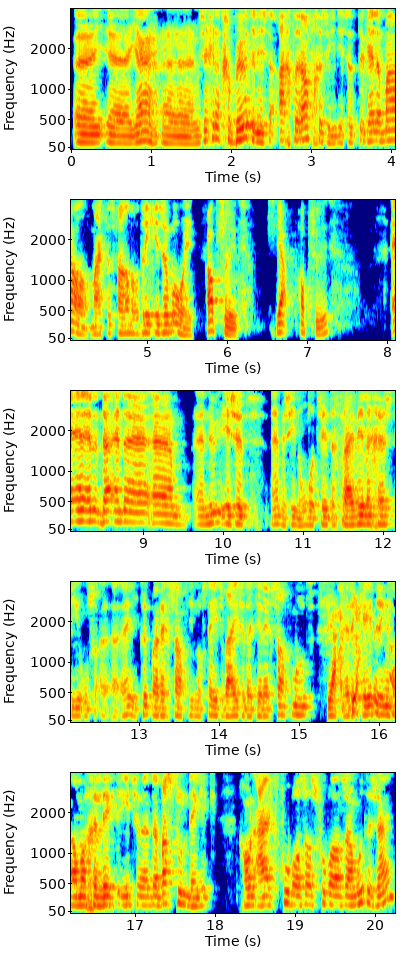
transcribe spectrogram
ja, hoe zeg je dat, gebeurtenis achteraf gezien, is dat natuurlijk helemaal, maakt het verhaal nog drie keer zo mooi. Absoluut. Ja, absoluut. En, en, en, ehm, en, nu is het, hè, we zien 120 vrijwilligers die ons, je kunt maar rechtsaf, die nog steeds wijzen dat je rechtsaf moet. Ja, de catering is allemaal gelikt iets. Dat was toen denk ik gewoon eigenlijk voetbal zoals voetbal zou moeten zijn.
